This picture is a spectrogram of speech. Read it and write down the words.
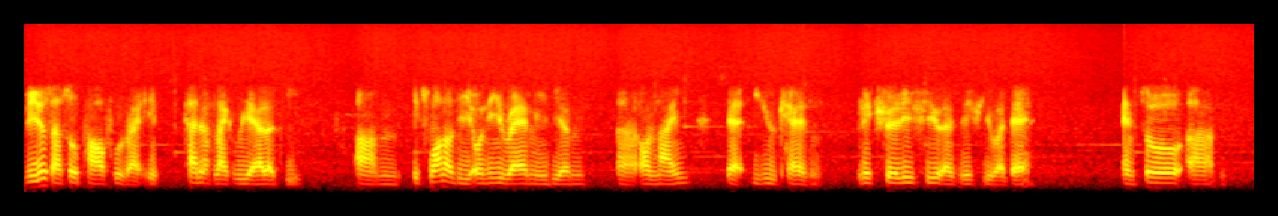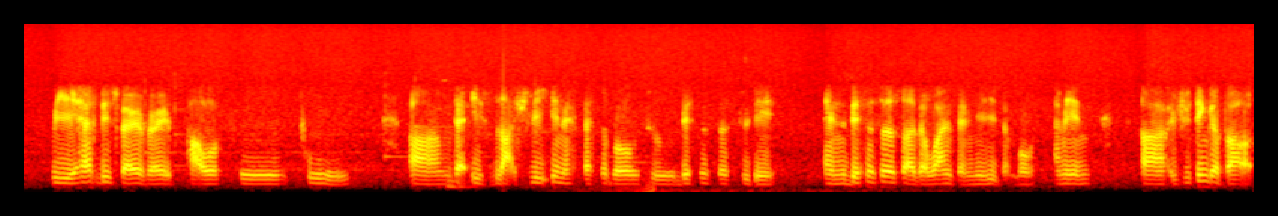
videos are so powerful, right? It's kind of like reality. Um, it's one of the only rare mediums uh, online that you can literally feel as if you are there. And so um, we have this very, very powerful tool um, that is largely inaccessible to businesses today. And businesses are the ones that need it the most. I mean, uh, if you think about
